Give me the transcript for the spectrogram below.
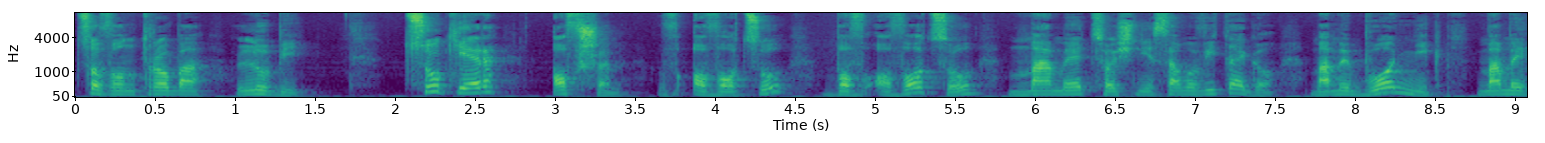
co wątroba lubi. Cukier, owszem, w owocu, bo w owocu mamy coś niesamowitego. Mamy błonnik, mamy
